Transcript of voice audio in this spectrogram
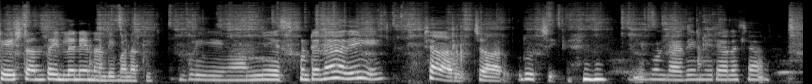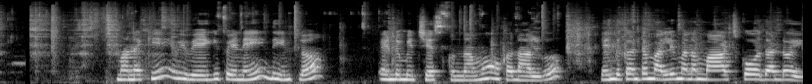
టేస్ట్ అంతా ఇంట్లోనేనండి మనకి. ఇప్పుడు ఇవన్నీ వేసుకుంటేనే అది చారు చారు రుచి. ఇదిగోండి అదే మిరియాల చారు. మనకి ఇవి వేగిపోయినాయి. దీంట్లో ఎండుమిర్చి వేసుకుందాము ఒక నాలుగు. ఎందుకంటే మళ్ళీ మనం మార్చుకోవద్దండోయ్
